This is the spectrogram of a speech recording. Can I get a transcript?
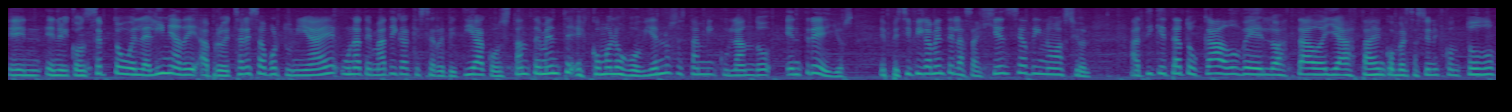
En, en el concepto o en la línea de aprovechar esa oportunidad, una temática que se repetía constantemente es cómo los gobiernos se están vinculando entre ellos, específicamente las agencias de innovación. A ti que te ha tocado verlo, has estado allá, estás en conversaciones con todos,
